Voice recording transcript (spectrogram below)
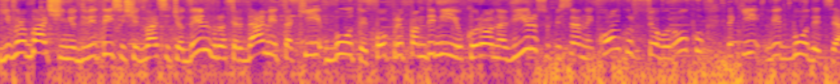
Євробаченню 2021 в Роттердамі такі бути. Попри пандемію коронавірусу, пісенний конкурс цього року таки відбудеться.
